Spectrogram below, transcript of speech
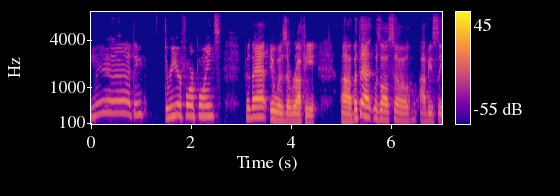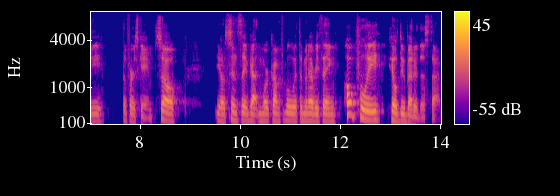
eh, I think, three or four points for that. It was a roughie. Uh, but that was also obviously the first game. So, you know, since they've gotten more comfortable with him and everything, hopefully he'll do better this time.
